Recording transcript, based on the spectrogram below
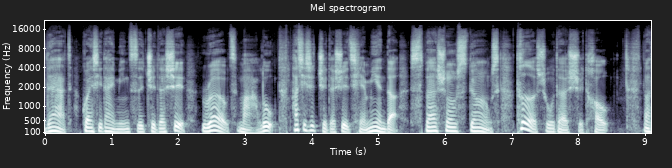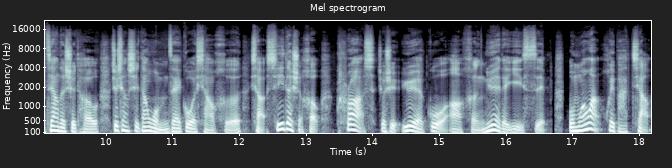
that 关系代名词指的是 roads 马路，它其实指的是前面的 s p e special stones 特殊的石头。那这样的石头就像是当我们在过小河、小溪的时候，cross 就是越过啊，横越的意思。我们往往会把脚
